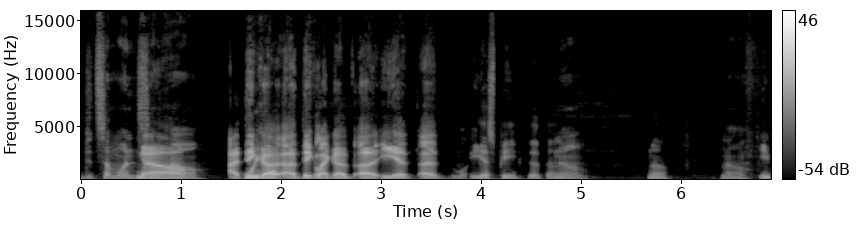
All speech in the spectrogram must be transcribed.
did someone No. somehow? I think got- uh, I think like a, a, E- a ESP. Is that the- No, no. no. E-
